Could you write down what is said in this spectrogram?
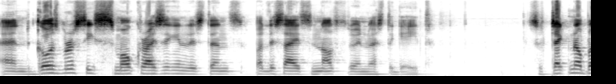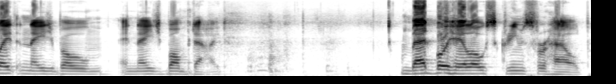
and Ghostbur sees smoke rising in the distance but decides not to investigate. So Technoblade and H-Bomb and H-Bomb died. Bad Boy Halo screams for help.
